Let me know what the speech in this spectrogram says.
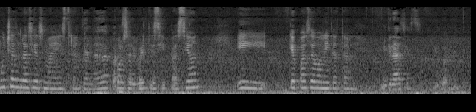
muchas gracias maestra de nada, por su participación y que pase bonita tarde. Gracias, igualmente.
